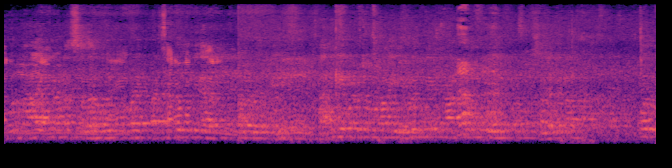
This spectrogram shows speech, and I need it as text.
ஒரு நாளைக்கான செலவு ரூபாய் பன்னெண்டு அதிகபட்சமாக இருபத்தி நான்கு ஏற்படும் செலவினம் ஒரு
